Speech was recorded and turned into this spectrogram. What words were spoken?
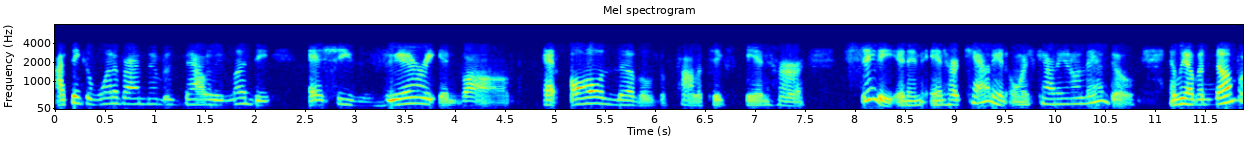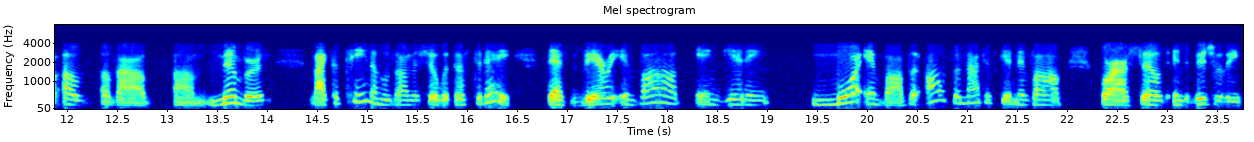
I think of one of our members, Valerie Lundy, and she's very involved at all levels of politics in her city and in, in her county, in Orange County and Orlando. And we have a number of, of our um, members, like Katina, who's on the show with us today, that's very involved in getting more involved, but also not just getting involved for ourselves individually,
